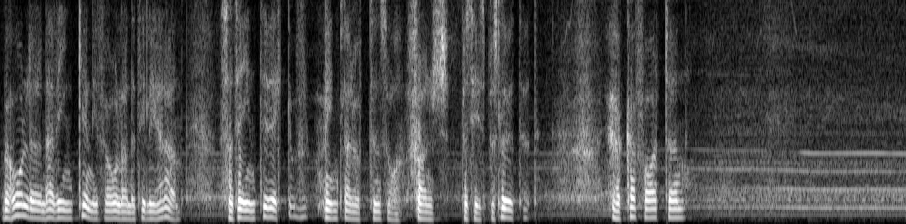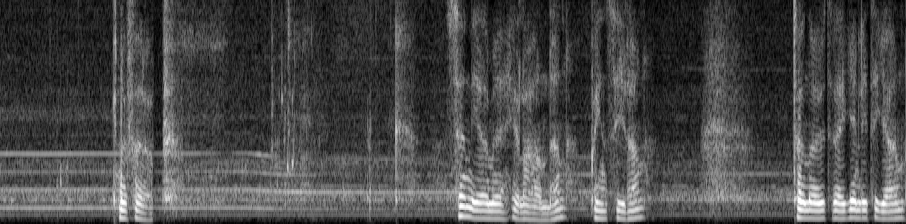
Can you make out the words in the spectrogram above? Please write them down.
behåller den här vinkeln i förhållande till leran. Så att jag inte vinklar upp den så förrän precis på slutet. Öka farten. Knuffar upp. Sen ner med hela handen på insidan. Tunna ut väggen lite grann.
